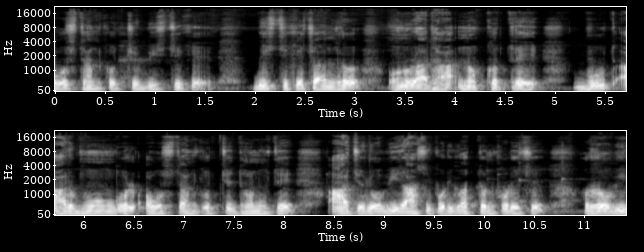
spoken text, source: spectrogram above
অবস্থান করছে বৃশ্চিকে চন্দ্র, অনুরাধা নক্ষত্রে বুধ আর মঙ্গল অবস্থান করছে ধনুতে। আজ রবি রাশি পরিবর্তন করেছে, রবি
